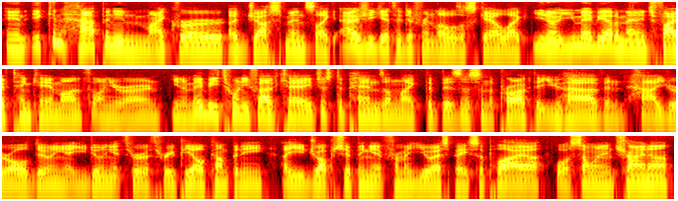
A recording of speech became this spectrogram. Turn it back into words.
And it can happen in micro adjustments, like as you get to different levels of scale, like, you know, you may be able to manage 5, 10K a month on your own, you know, maybe 25K, just depends on like the business and the product that you have and how you're all doing it. Are you doing it through a 3PL company? Are you drop shipping it from a US based supplier or someone in China?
